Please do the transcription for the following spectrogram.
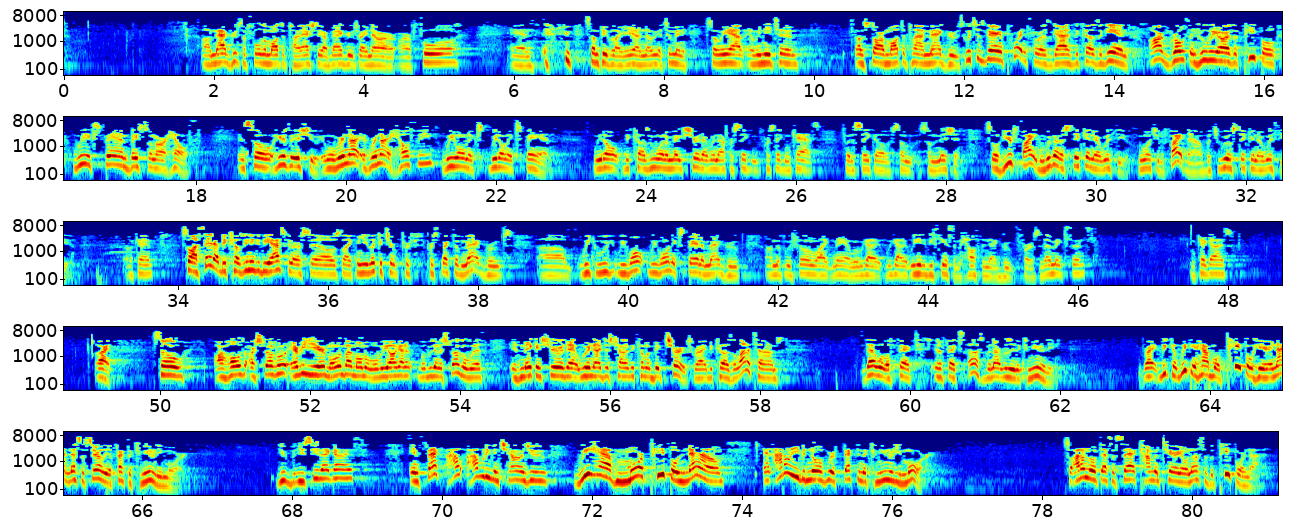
Uh, MAG groups are full and multiplying. Actually, our MAG groups right now are, are full, and some people are like, yeah, no, we got too many. So we have, and we need to um, start multiplying MAG groups, which is very important for us, guys, because again, our growth and who we are as a people, we expand based on our health. And so here's the issue: when we're not, if we're not healthy, we don't, ex- we don't expand. We don't, because we want to make sure that we're not forsaking, forsaking cats for the sake of some, some mission. So if you're fighting, we're going to stick in there with you. We want you to fight now, but we will stick in there with you. Okay? So I say that because we need to be asking ourselves, like when you look at your perspective MAG groups, uh, we, we, we, won't, we won't expand a MAG group um, if we're feeling like, man, well, we, gotta, we, gotta, we need to be seeing some health in that group first. Does that make sense? Okay, guys? All right. So our whole our struggle every year, moment by moment, what we all got what we're going to struggle with is making sure that we're not just trying to become a big church, right? Because a lot of times that will affect it affects us, but not really the community, right? Because we can have more people here and not necessarily affect the community more. You you see that, guys? In fact, I, I would even challenge you. We have more people now, and I don't even know if we're affecting the community more. So I don't know if that's a sad commentary on us as a people or not.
